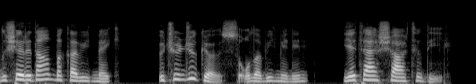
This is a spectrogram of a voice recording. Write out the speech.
dışarıdan bakabilmek, üçüncü göz olabilmenin yeter şartı değil.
